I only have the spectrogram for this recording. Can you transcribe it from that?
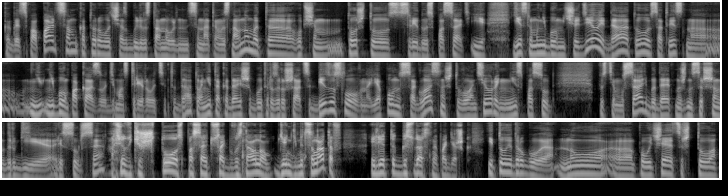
как говорится, по пальцам, которые вот сейчас были восстановлены меценатами. В основном это, в общем, то, что следует спасать. И если мы не будем ничего делать, да, то, соответственно, не, не будем показывать, демонстрировать это, да, то они так и дальше будут разрушаться. Безусловно, я полностью согласен, что волонтеры не спасут, допустим, усадьбы, да, это нужны совершенно другие ресурсы. А все-таки что спасает усадьбу в основном? Деньги меценатов? Или это государственная поддержка? И то, и другое. Но э, получается, что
